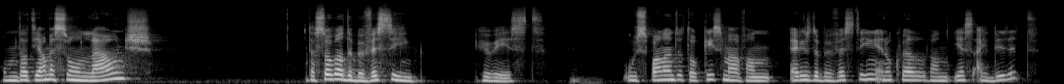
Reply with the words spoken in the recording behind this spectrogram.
omdat ja, met zo'n lounge... Dat is toch wel de bevestiging geweest. Hoe spannend het ook is, maar van ergens de bevestiging en ook wel van yes, I did it.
